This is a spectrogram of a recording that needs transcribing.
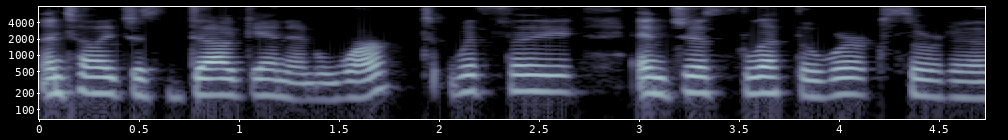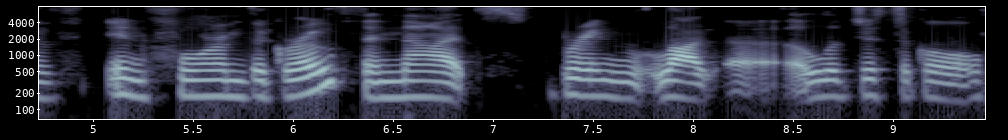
until I just dug in and worked with the, and just let the work sort of inform the growth and not bring uh, a logistical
